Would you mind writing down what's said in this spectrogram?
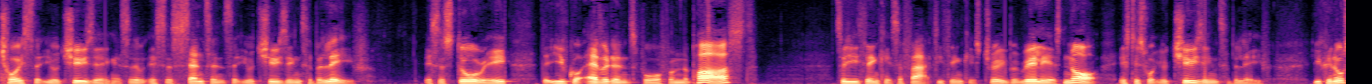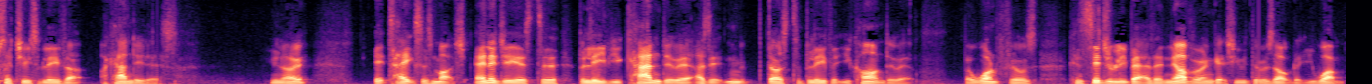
choice that you're choosing. It's a, it's a sentence that you're choosing to believe. It's a story that you've got evidence for from the past. So you think it's a fact, you think it's true, but really it's not. It's just what you're choosing to believe. You can also choose to believe that I can do this. You know, it takes as much energy as to believe you can do it as it does to believe that you can't do it. But one feels considerably better than the other and gets you the result that you want.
